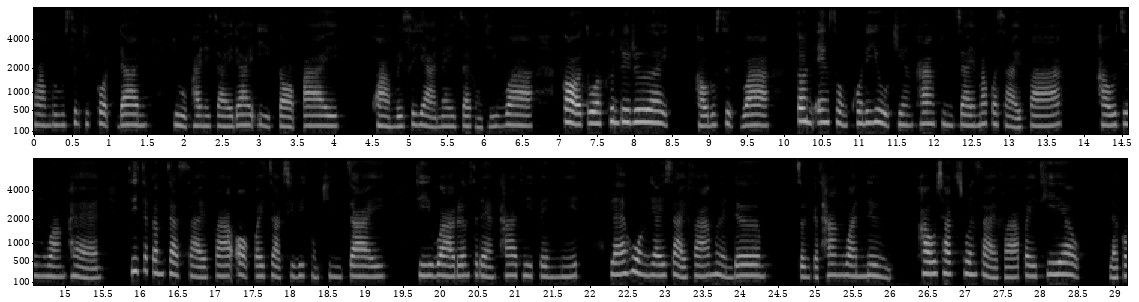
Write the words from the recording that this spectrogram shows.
ความรู้สึกที่กดดัน อยู่ภายในใจได้อีกต่อไป ความริษยาในใจของทิวาก่อตัวขึ้นเรื่อยๆ เขารู้สึกว่าตนเองสมควรได้อยู่เคียงข้างพิมพ์ใจมากกว่าสายฟ้า เขาจึงวางแผนที่จะกำจัดสายฟ้าออกไปจากชีวิตของพิมพ์ใจทิวาเริ่มแสดงท่าทีเป็นมิตร และห่วงใยสายฟ้าเหมือนเดิม จนกระทั่งวันหนึ่ง เขาชักชวนสายฟ้าไปเที่ยว และก็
